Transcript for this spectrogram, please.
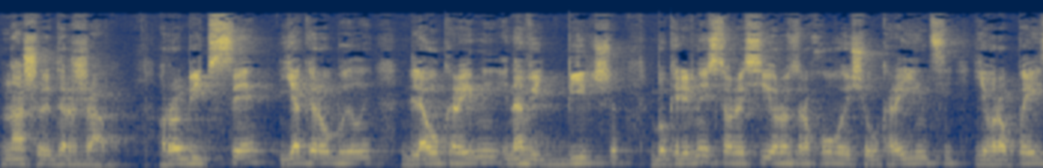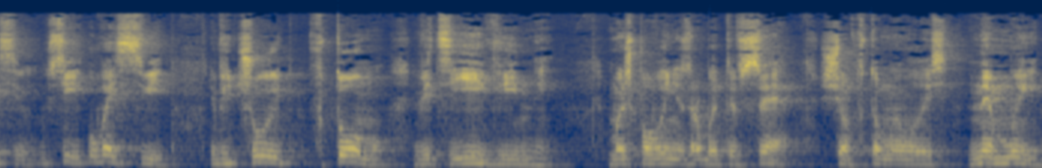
нашої держави. Робіть все, як і робили для України, і навіть більше, бо керівництво Росії розраховує, що українці, європейці, всі увесь світ відчують втому від цієї війни. Ми ж повинні зробити все, щоб втомились не ми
